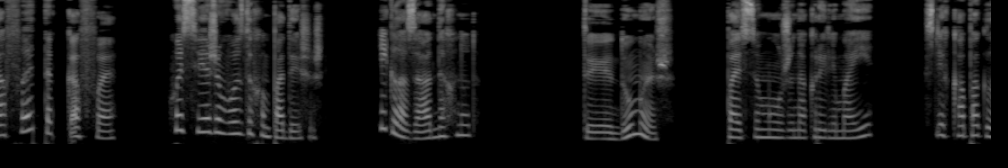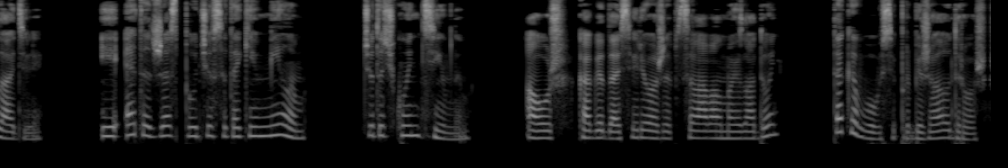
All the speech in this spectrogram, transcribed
«Кафе так кафе. Хоть свежим воздухом подышишь, и глаза отдохнут. «Ты думаешь?» Пальцы мужа накрыли мои, слегка погладили. И этот жест получился таким милым, чуточку интимным. А уж когда Сережа поцеловал мою ладонь, так и вовсе пробежала дрожь.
